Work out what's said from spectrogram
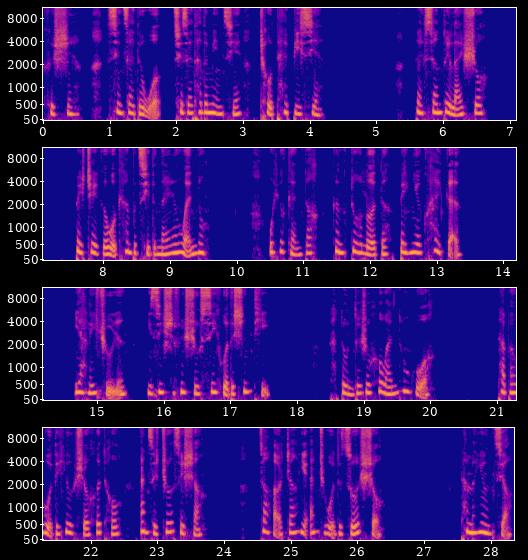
可是现在的我却在他的面前丑态毕现。但相对来说，被这个我看不起的男人玩弄，我又感到更堕落的被虐快感。亚里主人已经十分熟悉我的身体，他懂得如何玩弄我。他把我的右手和头按在桌子上，叫老张也按着我的左手。他们用脚。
